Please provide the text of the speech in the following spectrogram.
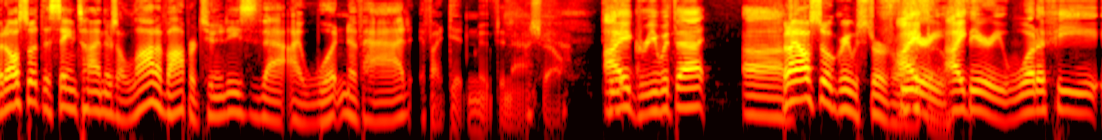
but also at the same time there's a lot of opportunities that I wouldn't have had if I didn't move to Nashville. I agree with that. Um, But I also agree with Sturgill. I- Theory, I- theory. What if he,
